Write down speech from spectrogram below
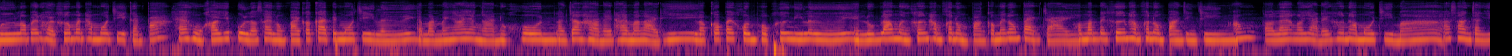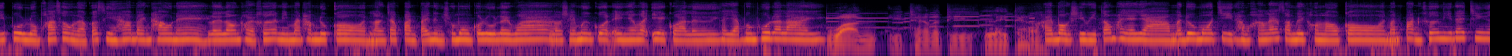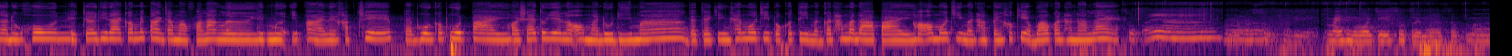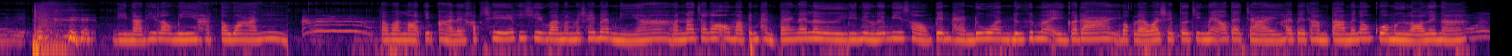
มึงเราไปถอยเครื่องมันทำโมจิกันปะแค่หุงข้าวญี่ปุ่นแล้วใส่ลงไปก็กลายเป็นโมจิเลย แต่มันไม่ง่ายอย่างนั้นทุกคน หลังจากหาในไทยมาหลายที่ แล้วก็ไปค้นพบเครื่องนี้เลย เห็นรูปร่างเหมือนเครื่องทำขนมปังก็ไม่ต้องแปลกใจ เพราะมันเป็นเครื่องทำขนมปังจริงๆ เอ้า ตอนแรกเราอยากได้เครื่องทำโมจิมาก ถ้าสั่งจากญี่ปุ่นรวมค่าส่งแล้วก็สี่ห้าแบงค์เท่าแน่ เลยลองถอยเครื่องอันนี้มาทำดูก่อน หลังจากปั่นไปหนึ่งชั่วโมงก็รู้เลยว่า เราใช้มือกวนเองยังละเอียดกว่าเลย แต่อย่าเพิ่งพูดอะไร One eternity later. ใครบอกชีวิตต้องพยายาม มาดูโมจิทำครั้งแรกสำเร็จของเราก่อน มันปั่นเครื่องนี้ได้จริงอะทุกคนเทคเจอร์ที่ได้ก็ไม่ต่างจากหมักฝรั่งเลยติดมืออิบอายเลยครับเชฟ แต่พูดก็พูดไป พอแช่ตู้เย็นแล้วออกมาดูดีมาก แต่จะกินแค่โมจิปกติมันก็ธรรมดาไปเขาเอาโมจิมาทำเป็นข้าวเกรี๊ยวว่าวกันทั้งนั้นแหละสุกแล้วยังมือก็สุกพอดีหมายถึงโมจิสุกหรือมือสุกมือดิดีนะที่เรามีหัตตะวันตะวันร้อนอิบอายเลยครับเชฟที่คิดไว้มันไม่ใช่แบบนี้อะมันน่าจะลอกออกมาเป็นแผ่นแป้งได้เลย B1 หรือ B2 เปลี่ยนแผนด่วนดึงขึ้นมาเองก็ได้ บอกแล้วว่าเชฟตัวจริงไม่เอาแต่ใจ ใครไปทำตามไม่ต้องกลัวมือร้อนเลยนะโอ้ย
